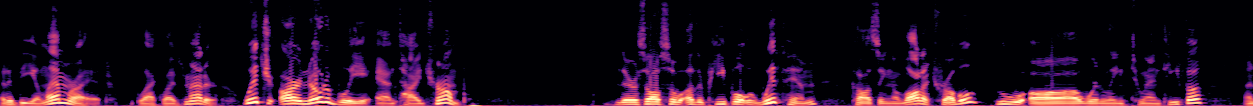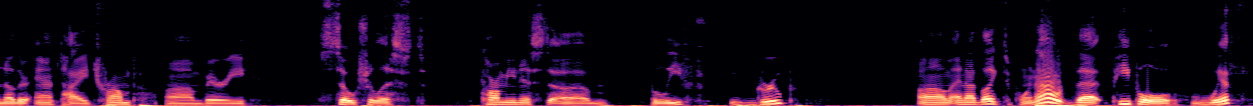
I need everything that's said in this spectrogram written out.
at a BLM riot, Black Lives Matter, which are notably anti-Trump. There's also other people with him causing a lot of trouble who uh, were linked to Antifa, another anti Trump, um, very socialist, communist um, belief group. Um, and I'd like to point out that people with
